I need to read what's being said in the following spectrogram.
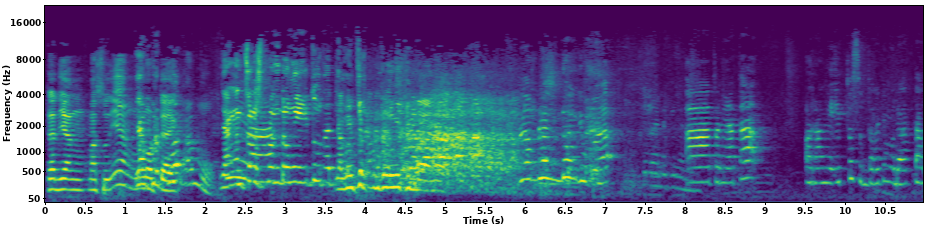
Dan yang maksudnya yang, Yang menodai berbuat- kamu. Yang encus pelendungi itu tadi. Yang ngecek pendulungi gimana? belum belendung juga. Ah, ternyata orangnya itu sebentar lagi mau datang,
